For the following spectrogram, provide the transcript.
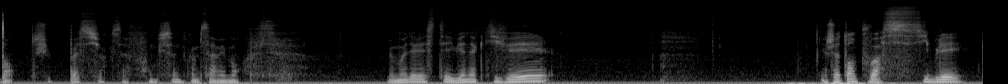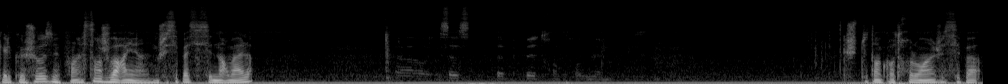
Bon, je suis pas sûr que ça fonctionne comme ça, mais bon. Le mode LST est bien activé. J'attends de pouvoir cibler quelque chose, mais pour l'instant je vois rien. Donc je sais pas si c'est normal. Ah oui, ça, ça peut être un problème. Je suis peut-être encore trop loin, je sais pas.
